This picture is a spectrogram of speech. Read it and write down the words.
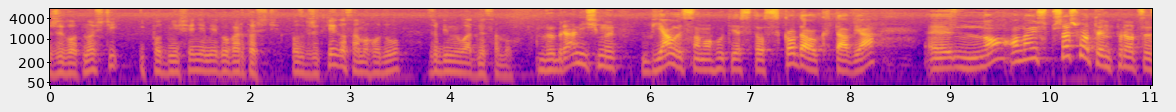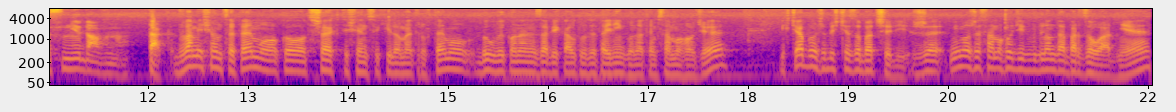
żywotności i podniesieniem jego wartości. Bo z brzydkiego samochodu zrobimy ładny samochód. Wybraliśmy biały samochód, jest to Skoda Octavia. E, No, ona już przeszła ten proces niedawno. Tak, dwa miesiące temu, około 3000 km temu, był wykonany zabieg autodetailingu na tym samochodzie. I chciałbym, żebyście zobaczyli, że mimo, że samochodzik wygląda bardzo ładnie,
